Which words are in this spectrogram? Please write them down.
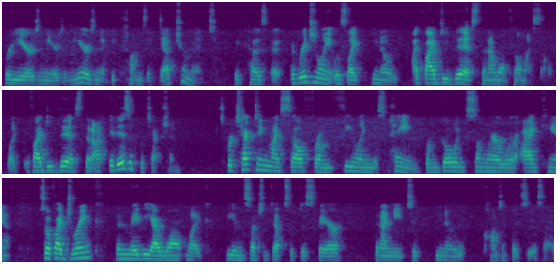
for years and years and years, and it becomes a detriment because uh, originally it was like, you know, if I do this, then I won't kill myself. Like if I do this, then I, it is a protection. It's protecting myself from feeling this pain, from going somewhere where I can't so if I drink, then maybe I won't like be in such depths of despair that I need to, you know, contemplate suicide.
